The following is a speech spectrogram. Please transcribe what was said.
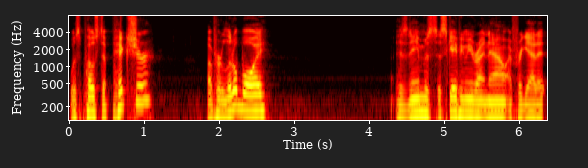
was post a picture of her little boy his name is escaping me right now. I forget it.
